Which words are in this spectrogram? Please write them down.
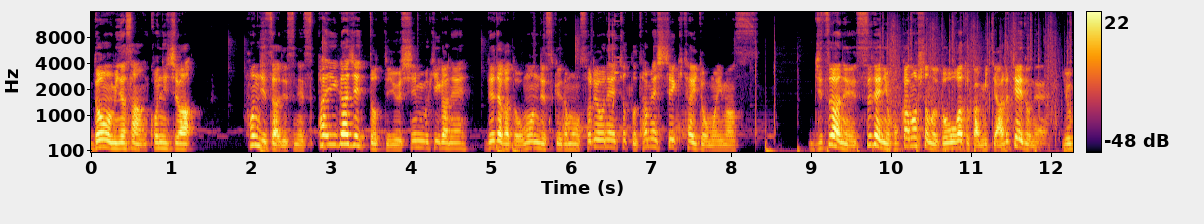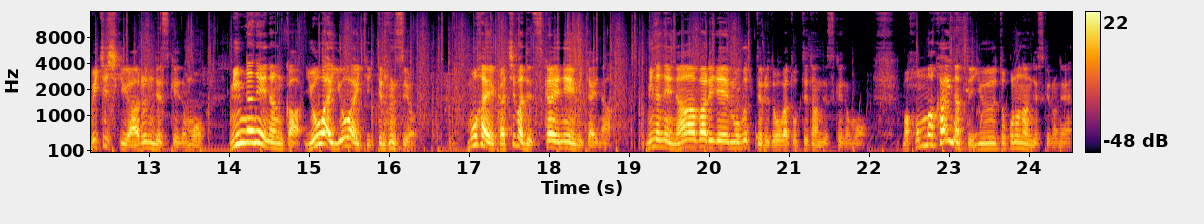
どうも皆さん、こんにちは。本日はですね、スパイガジェットっていう新武器がね、出たかと思うんですけども、それをね、ちょっと試していきたいと思います。実はね、すでに他の人の動画とか見てある程度ね、予備知識があるんですけども、みんなね、なんか、弱い弱いって言ってるんですよ。もはやガチ場で使えねえみたいな。みんなね、縄張りで潜ってる動画撮ってたんですけども、まあ、ほんまかいなっていうところなんですけどね。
